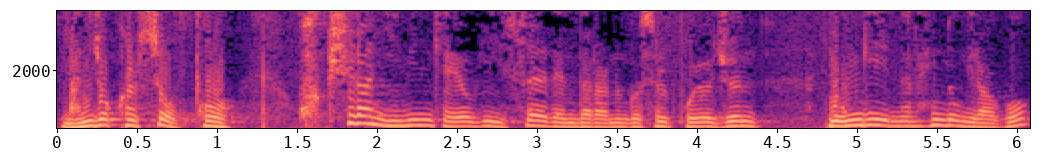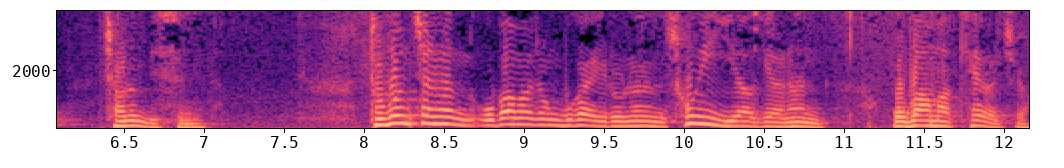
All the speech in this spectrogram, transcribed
만족할 수 없고 확실한 이민 개혁이 있어야 된다라는 것을 보여준 용기 있는 행동이라고 저는 믿습니다. 두 번째는 오바마 정부가 이루는 소위 이야기하는 오바마 케어죠.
